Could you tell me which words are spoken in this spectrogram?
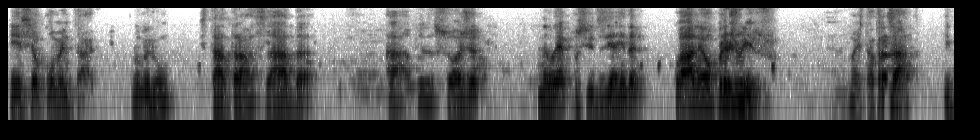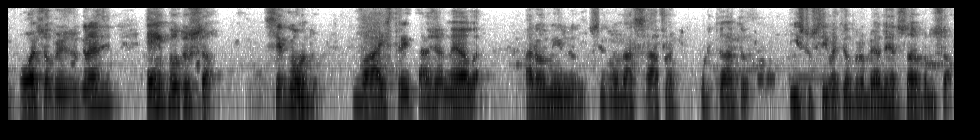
esse é o comentário. Número um, está atrasada a soja, não é possível dizer ainda qual é o prejuízo, mas está atrasada. E pode ser um prejuízo grande em produção. Segundo, vai estreitar a janela para o milho segundo a safra, portanto, isso sim vai ter um problema de redução da produção.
